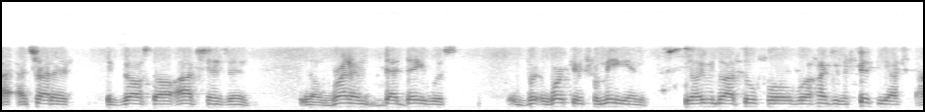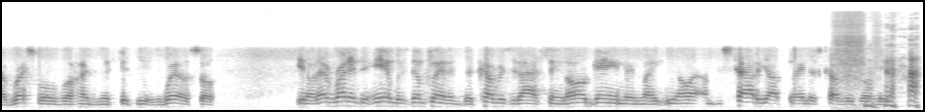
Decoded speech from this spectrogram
I, I try to exhaust all options, and you know, running that day was working for me. And you know, even though I threw for over 150, I, I rushed for over 150 as well. So. You know that run at the end was them playing the, coverage that I've seen all game, and like you know I'm just tired of y'all playing this coverage on me.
